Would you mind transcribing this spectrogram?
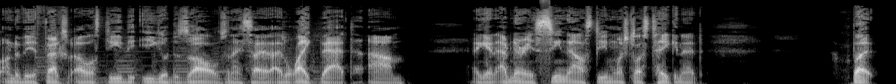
Under the effects of LSD, the ego dissolves, and I said I like that. Um, again, I've never seen LSD, much less taken it. But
